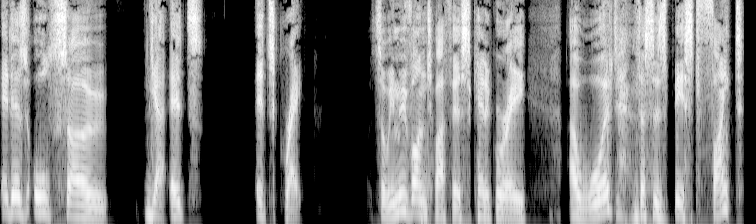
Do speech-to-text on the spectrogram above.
it is also yeah, it's it's great. So we move on to our first category award. This is best fight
